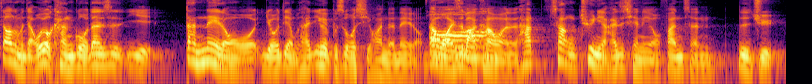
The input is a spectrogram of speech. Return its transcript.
道怎么讲？我有看过，但是也但内容我有点不太，因为不是我喜欢的内容。但我还是把它看完了。他上去年还是前年有翻成日剧。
